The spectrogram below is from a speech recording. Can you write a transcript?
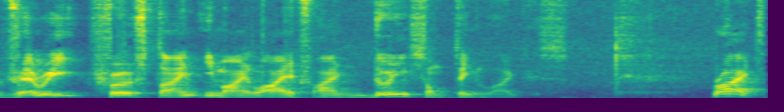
very first time in my life I'm doing something like this. Right,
